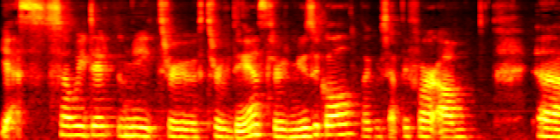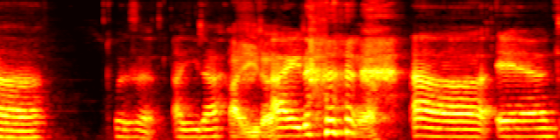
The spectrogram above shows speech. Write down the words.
Yes. So we did meet through through dance, through musical, like we said before. Um, uh, what is it? Aida. Aida. Aida. Yeah. uh, and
